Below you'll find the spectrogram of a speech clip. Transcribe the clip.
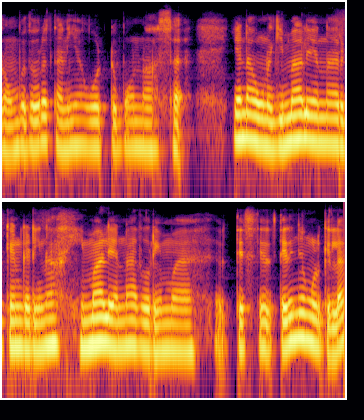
ரொம்ப தூரம் தனியாக ஓட்டு போகணுன்னு ஆசை. ஏன்னா உனக்கு ஹிமாலயன்னா இருக்கேன்னு கேட்டிங்கன்னா ஹிமாலயன்னா அது ஒரு ஹிம தெரிஞ்சவங்களுக்கு இல்லை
